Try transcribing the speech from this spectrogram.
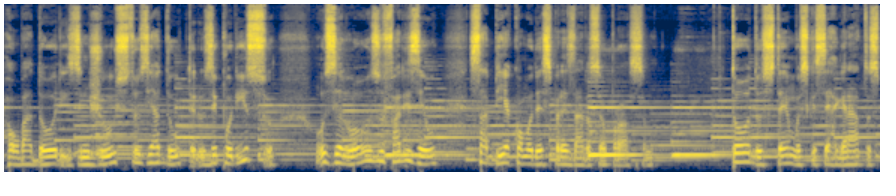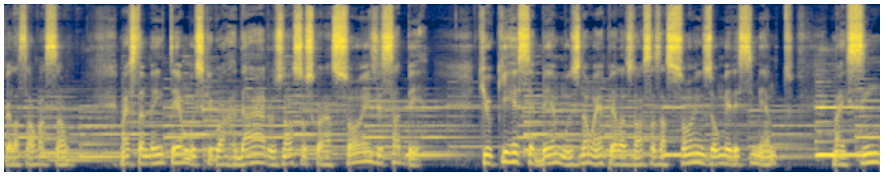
roubadores, injustos e adúlteros, e por isso o zeloso fariseu sabia como desprezar o seu próximo. Todos temos que ser gratos pela salvação, mas também temos que guardar os nossos corações e saber que o que recebemos não é pelas nossas ações ou merecimento, mas sim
